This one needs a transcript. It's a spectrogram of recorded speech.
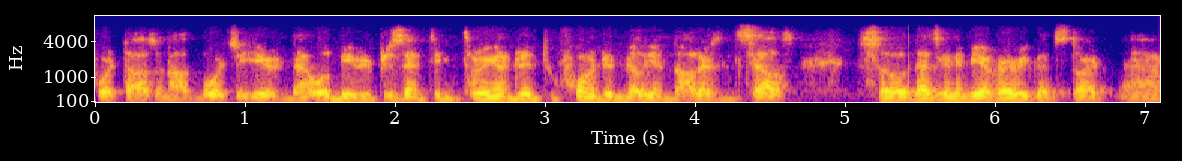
four thousand outboards a year. That will be representing 300 to 400 million dollars in sales. So that's going to be a very good start uh,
